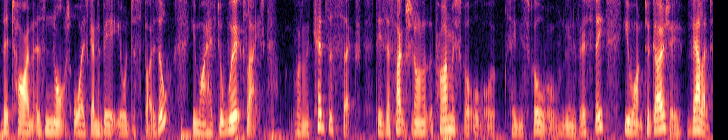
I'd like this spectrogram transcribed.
the time is not always going to be at your disposal. You might have to work late one of the kids is sick, there's a function on at the primary school or senior school or university you want to go to. Valid.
